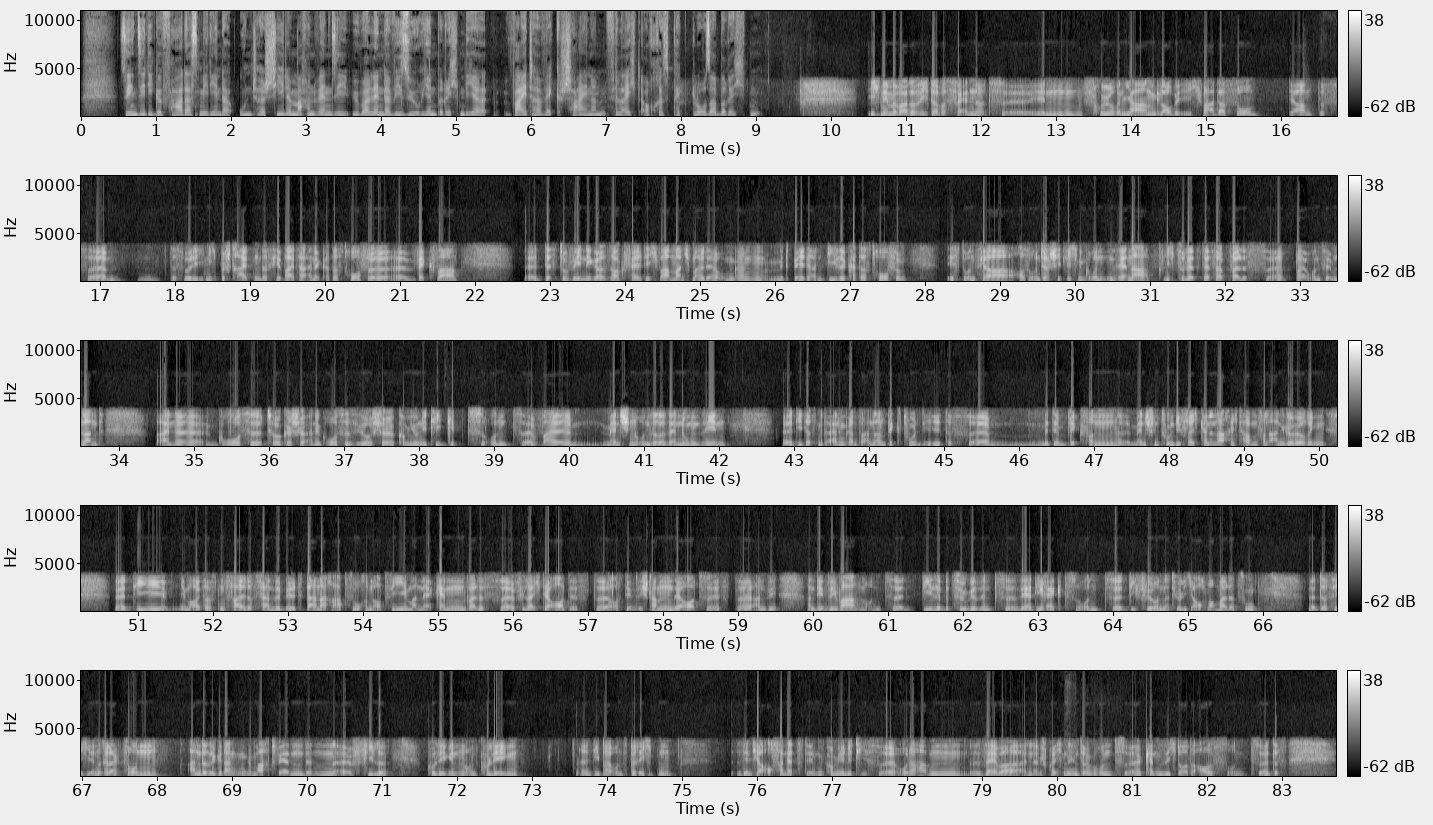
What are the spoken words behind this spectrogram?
Sehen Sie die Gefahr, dass Medien da Unterschiede machen, wenn sie über Länder wie Syrien berichten, die ja weiter weg scheinen, vielleicht auch respektloser berichten? Ich nehme wahr, dass sich da was verändert. In früheren Jahren, glaube ich, war das so. Ja, das ähm, das würde ich nicht bestreiten, dass hier weiter eine Katastrophe äh, weg war. Äh, desto weniger sorgfältig war manchmal der Umgang mit Bildern. Diese Katastrophe, ist uns ja aus unterschiedlichen Gründen sehr nah. Nicht zuletzt deshalb, weil es äh, bei uns im Land eine große türkische, eine große syrische Community gibt und äh, weil Menschen unsere Sendungen sehen die das mit einem ganz anderen Blick tun, die das äh, mit dem Blick von Menschen tun, die vielleicht keine Nachricht haben von Angehörigen, äh, die im äußersten Fall das Fernsehbild danach absuchen, ob sie jemanden erkennen, weil es äh, vielleicht der Ort ist, äh, aus dem sie stammen, der Ort ist, äh, an, sie, an dem sie waren. Und diese Bezüge sind sehr direkt und die führen natürlich auch nochmal dazu, dass sich in Redaktionen andere Gedanken gemacht werden, denn viele Kolleginnen und Kollegen, äh, die bei uns berichten, sind ja auch vernetzt in Communities äh, oder haben selber einen entsprechenden Hintergrund, äh, kennen sich dort aus und das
